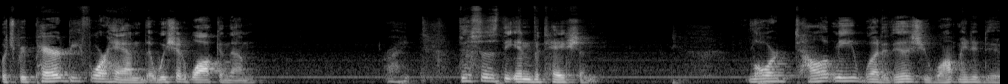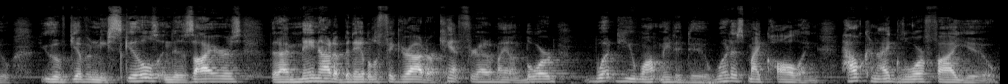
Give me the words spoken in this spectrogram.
which prepared beforehand that we should walk in them. Right? This is the invitation. Lord, tell me what it is you want me to do. You have given me skills and desires that I may not have been able to figure out or can't figure out on my own. Lord, what do you want me to do? What is my calling? How can I glorify you?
